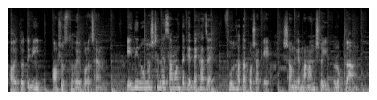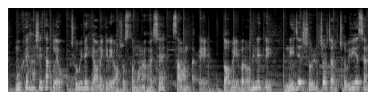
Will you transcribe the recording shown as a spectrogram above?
হয়তো তিনি অসুস্থ হয়ে পড়েছেন। এই দিন অনুষ্ঠানে সামান্তাকে দেখা যায় ফুল হাতা পোশাকে, সঙ্গে মানানসই রূপদান। মুখে হাসি থাকলেও ছবি দেখে অনেকেরই অসুস্থ মনে হয়েছে সামান্তাকে। তবে এবার অভিনেত্রী নিজের শরীরচর্চার ছবি দিয়েছেন,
